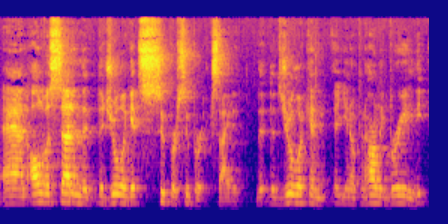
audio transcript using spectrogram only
And all of a sudden, the, the jeweler gets super, super excited. The, the jeweler can, you know, can hardly breathe. He,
